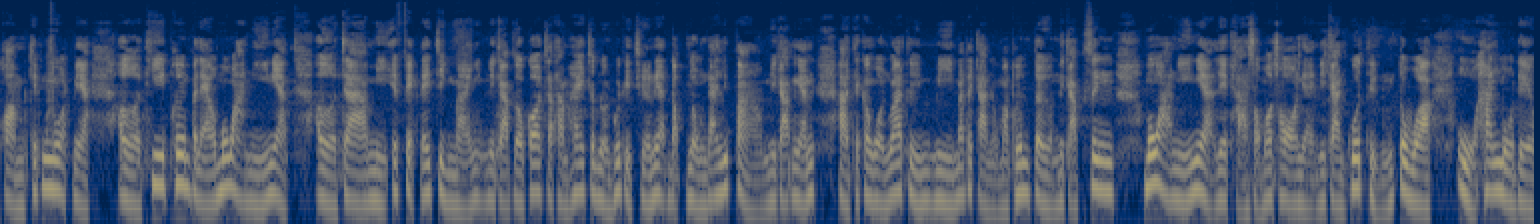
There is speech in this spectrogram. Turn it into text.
ความเข้มงวดเนี่ย เออที่เพิ่มไปแล้วเมื่อวานนี้เนี่ย เออจะมีเอฟเฟกได้จริงไหมนะครับแล้วก็จะทำให้จำนวนผู้ติดเชื้อเนี่ย drop ลงได้หรือเปล่านะครับงั้นอาจจะกังวลว่าจะมีมาตรการออกมาเพิ่มเติมนะครับซึ่งเมื่อวานนี้เนี่ยเลขาสมชเนี่ยมีการพูดถึงตัวอู่ฮั่นโมเดล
